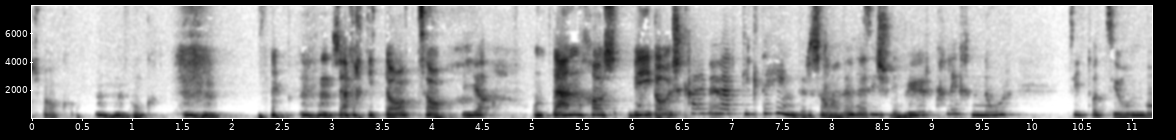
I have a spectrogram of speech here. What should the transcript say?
gekommen. Mhm. Punkt. Mhm. Das ist einfach die Tatsache. Ja. Und dann kannst du wie... Und da ist keine Bewertung dahinter, sondern es ist wirklich nur die Situation, die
